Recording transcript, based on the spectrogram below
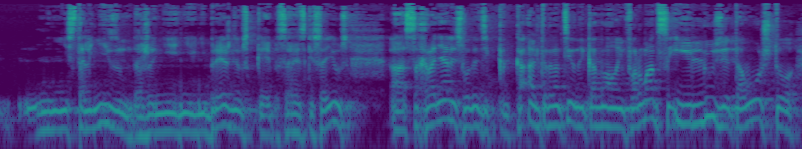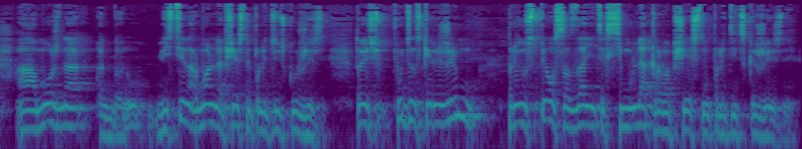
не сталинизм, даже не, не, не Брежневский Советский Союз. А сохранялись вот эти альтернативные каналы информации и иллюзия того, что можно как бы, ну, вести нормальную общественную политическую жизнь. То есть путинский режим преуспел в создании этих симулякров общественной политической жизни.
